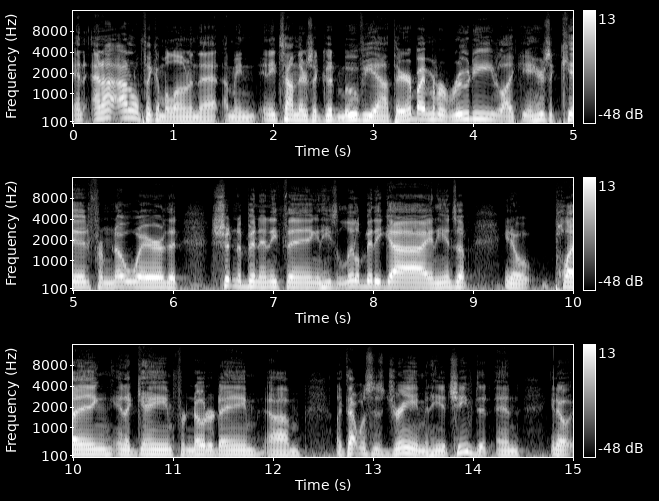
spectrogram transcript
And, and I, I don't think I'm alone in that. I mean, anytime there's a good movie out there, everybody remember Rudy? Like, you know, here's a kid from nowhere that shouldn't have been anything, and he's a little bitty guy, and he ends up, you know, playing in a game for Notre Dame. Um, like that was his dream, and he achieved it. And you know,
